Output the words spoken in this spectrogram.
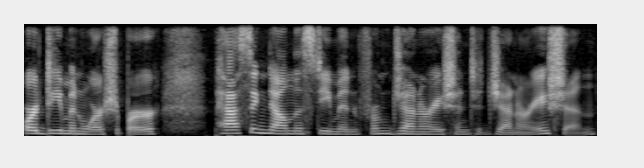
or demon worshiper, passing down this demon from generation to generation.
